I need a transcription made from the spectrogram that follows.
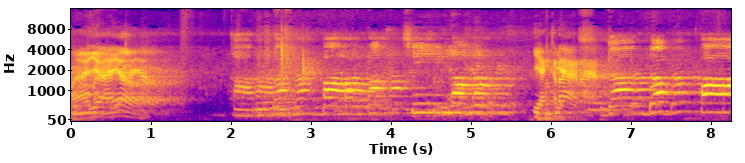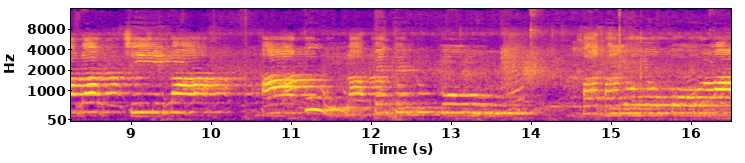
Ayo ayo. Yang keras. Gada pada sila aku lapen tubuhku patio pola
